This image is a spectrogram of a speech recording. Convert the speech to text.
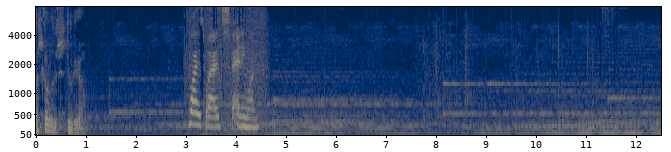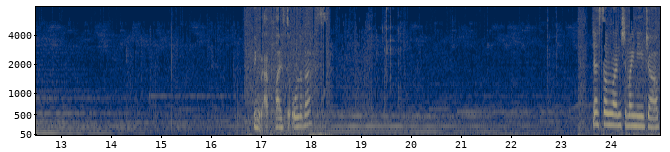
Let's go to the studio. Wise words for anyone. I think that applies to all of us. Just on lunch at my new job.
